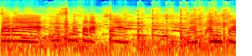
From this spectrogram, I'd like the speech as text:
para mas masarap siya. Mas ano siya.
